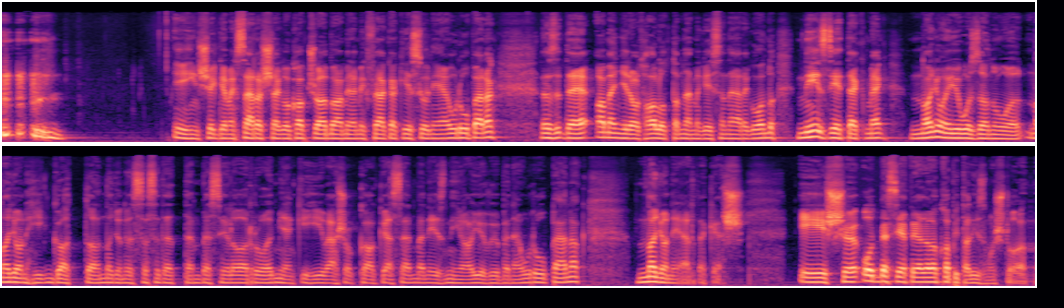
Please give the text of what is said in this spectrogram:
éhínséggel, meg szárazsággal kapcsolatban, amire még fel kell készülni Európának, de, de amennyire ott hallottam, nem egészen erre gondol. Nézzétek meg, nagyon józanul, nagyon higgadtan, nagyon összeszedetten beszél arról, hogy milyen kihívásokkal kell szembenéznie a jövőben Európának. Nagyon érdekes és ott beszél például a kapitalizmustól.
